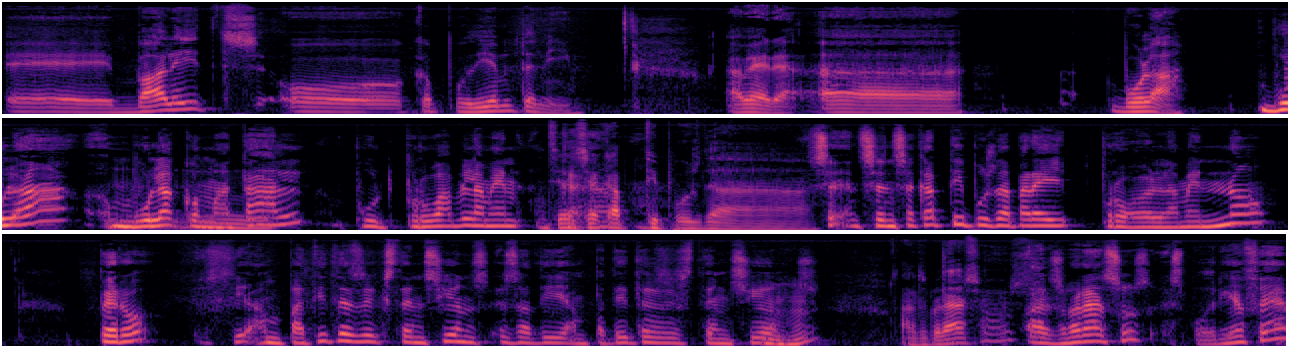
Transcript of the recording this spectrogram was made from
eh, vàlids o que podíem tenir? A veure, eh, volar. Volar, volar com a tal, probablement... Sense cap tipus de... Sense cap tipus d'aparell, probablement no, però si en petites extensions, és a dir, en petites extensions... Uh -huh. Els braços? Els braços es podria fer.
